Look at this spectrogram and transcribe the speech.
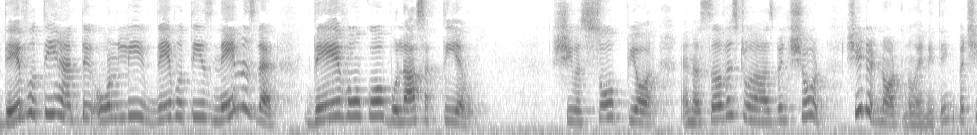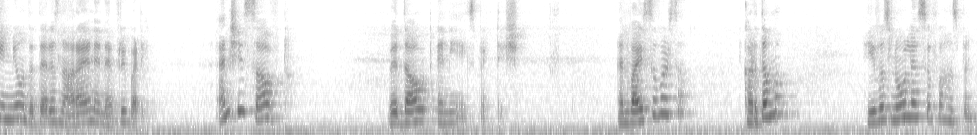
देवहूति had the only देवहूति's name is that देवों को बुला सकती है वो she was so pure and her service to her husband showed she did not know anything but she knew that there is Narayan in everybody and she served without any expectation and vice versa Kardama he was no less of a husband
